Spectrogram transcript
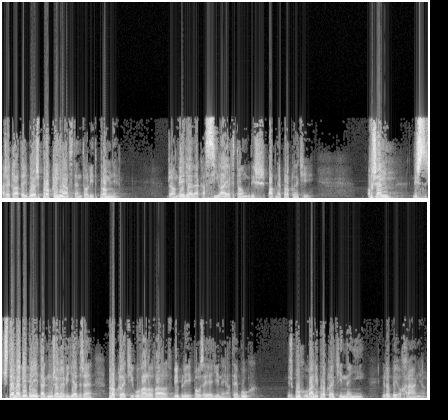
a řekl, a teď budeš proklínat tento lid pro mě. Že on věděl, jaká síla je v tom, když padne prokletí. Ovšem, když čteme Biblii, tak můžeme vidět, že prokletí uvaloval v Biblii pouze jediný, a to je Bůh. Když Bůh uvalí prokletí, není, kdo by ochránil.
